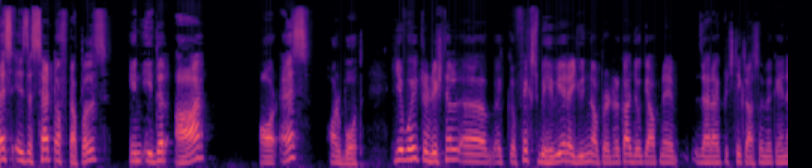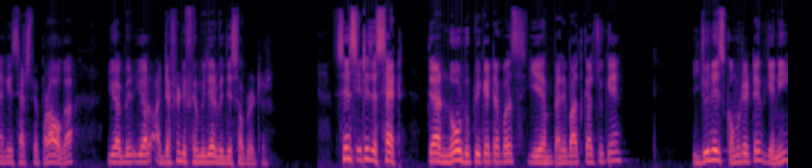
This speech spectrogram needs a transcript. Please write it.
S is the set of tuples in either R or S or both یہ وہی ٹریڈیشنل فکسڈ بہیویئر ہے یونین آپریٹر کا جو کہ آپ نے ظاہر پچھلی کلاسوں میں کہیں نہ کہیں سیٹس پہ پڑا ہوگا you are you are definitely familiar with this operator since it is a set there are no duplicate tuples یہ ہم پہلے بات کر چکے ہیں یون از کمپوٹیٹو یعنی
